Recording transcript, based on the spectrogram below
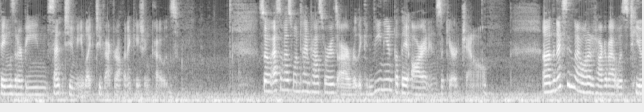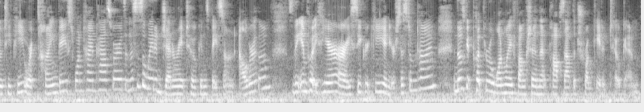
things that are being sent to me, like two factor authentication code codes. So SMS one-time passwords are really convenient, but they are an insecure channel. Uh, the next thing that I wanted to talk about was TOTP or time based one time passwords, and this is a way to generate tokens based on an algorithm. So the input here are a secret key and your system time, and those get put through a one way function that pops out the truncated token.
